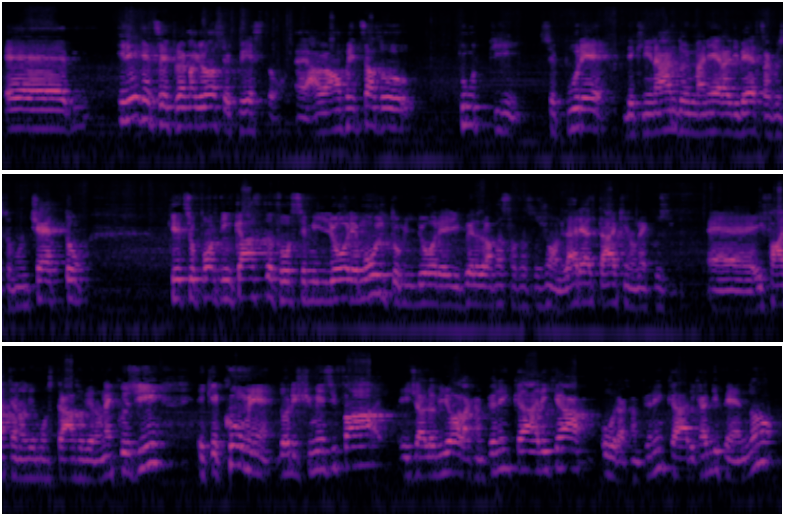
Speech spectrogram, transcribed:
Eh, i Lakers il problema grosso è questo. Eh, avevamo pensato tutti seppure declinando in maniera diversa questo concetto che il supporting cast fosse migliore, molto migliore di quello della passata stagione. La realtà è che non è così. Eh, I fatti hanno dimostrato che non è così e che come 12 mesi fa i giallo-viola campione in carica, ora campione in carica, dipendono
